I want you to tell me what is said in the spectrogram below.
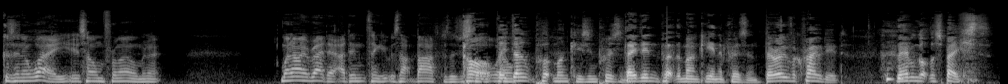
Because in a way, it's home from home, isn't it? When I read it, I didn't think it was that bad because I just Karl, thought, well, they don't put monkeys in prison. They didn't put the monkey in a prison. They're overcrowded. they haven't got the space.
